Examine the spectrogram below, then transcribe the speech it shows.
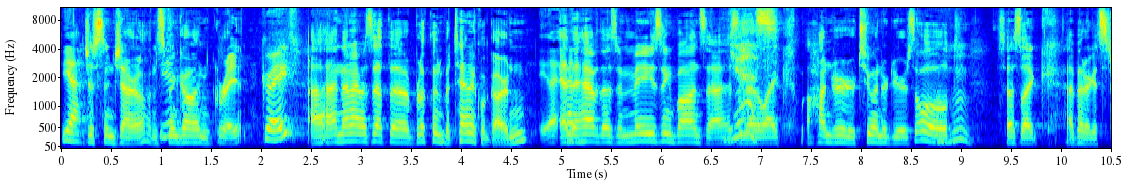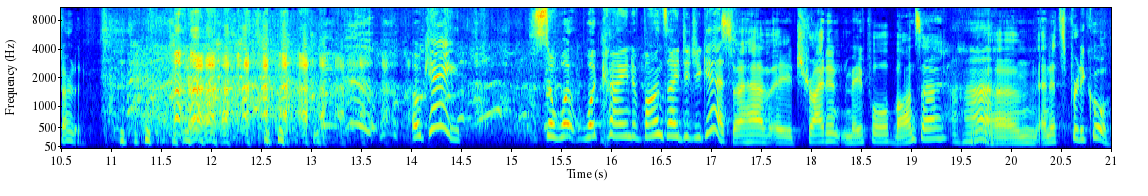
Yeah. Just in general, and it's been going great. Great. Uh, and then I was at the Brooklyn Botanical Garden, Yeah, and they have those amazing bonsais, and they're like 100 or 200 years old. Mhm. So I was like, I better get started. Okay. So what what kind of bonsai did you get? So I have a trident maple bonsai, Uh-huh. um, and it's pretty cool.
